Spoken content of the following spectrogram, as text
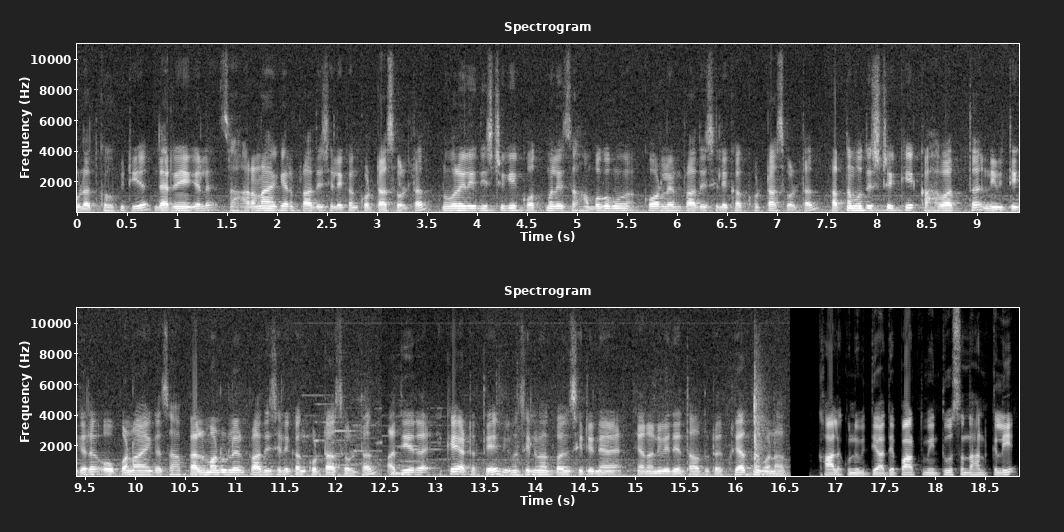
බුලත් කොහුපිටිය දැරණියගල සහ හරණායක යන ප්‍රාදේශීය ලේකම් කොට්ටාස කොට්ටාස වලට නුවරඑළිය දිස්ත්‍රික්කයේ කොත්මලේ සහ හඹගම කෝරළයන් ප්‍රාදේශීය ලේකම් කොට්ටාස වලට රත්නපුර දිස්ත්‍රික්කයේ කහවත්ත නිවිතිගල ඕපනායක සහ පැල්මඩුලෙන් ප්‍රාදේශීය ලේකම් කොට්ටාස වලට අධීර එක යටතේ විමසිලිමත් බව සිටින යන නිවේදනය තවදුරටත් ක්‍රියාත්මක වන කාලකුණු විද්‍යා දෙපාර්තමේන්තුව සඳහන් කළේ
